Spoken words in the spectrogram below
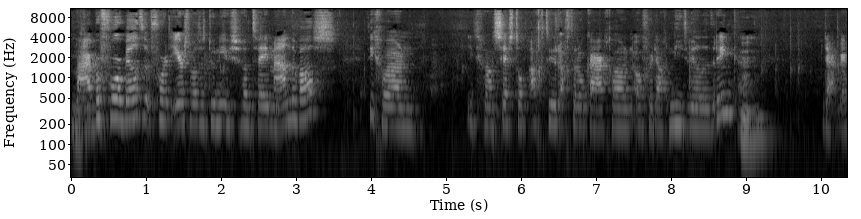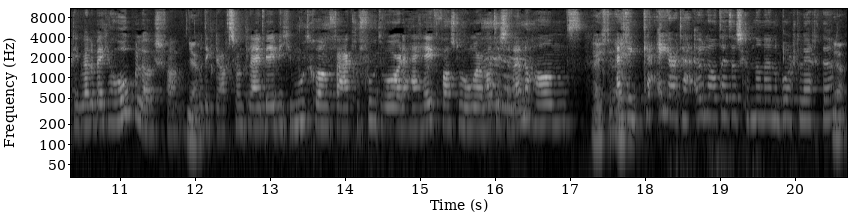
Maar bijvoorbeeld, voor het eerst was het toen hij zo'n twee maanden was. Die gewoon iets van zes tot acht uur achter elkaar gewoon overdag niet wilde drinken. Mhm. Daar werd ik wel een beetje hopeloos van. Ja. Want ik dacht, zo'n klein babytje moet gewoon vaak gevoed worden. Hij heeft vast honger. Wat is er aan de hand? Heeft, Hij heeft- ging keihard huilen altijd als ik hem dan aan de borst legde. Ja.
